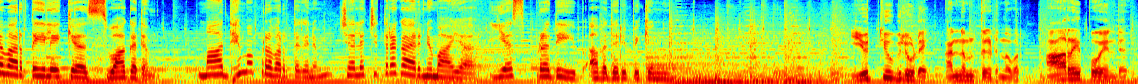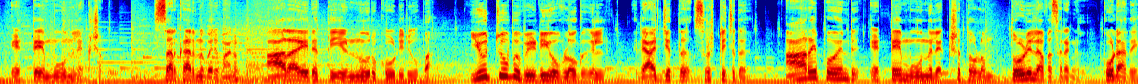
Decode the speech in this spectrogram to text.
വാർത്തയിലേക്ക് സ്വാഗതം. മാധ്യമപ്രവർത്തകനും ചലച്ചിത്രകാരനുമായ എസ് പ്രദീപ് അവതരിപ്പിക്കുന്നു. യൂട്യൂബിലൂടെ അന്നം തേടുന്നവർ ആറ് പോയിന്റ് എട്ട് മൂന്ന് ലക്ഷം. സർക്കാരിന് വരുമാനം ആറായിരത്തി എണ്ണൂറ് കോടി രൂപ. യൂട്യൂബ് വീഡിയോ വ്ളോഗുകൾ രാജ്യത്ത് സൃഷ്ടിച്ചത് ആറ് പോയിന്റ് എട്ട് മൂന്ന് ലക്ഷത്തോളം തൊഴിലവസരങ്ങൾ. കൂടാതെ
